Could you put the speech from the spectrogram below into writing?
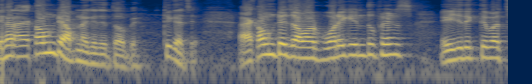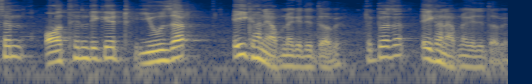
এখানে অ্যাকাউন্টে আপনাকে যেতে হবে, ঠিক আছে? অ্যাকাউন্টে যাওয়ার পরে কিন্তু ফ্রেন্ডস এই যে দেখতে পাচ্ছেন অথেন্টিকেট ইউজার এইখানে আপনাকে যেতে হবে। দেখতে পাচ্ছেন? এইখানে আপনাকে যেতে হবে।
